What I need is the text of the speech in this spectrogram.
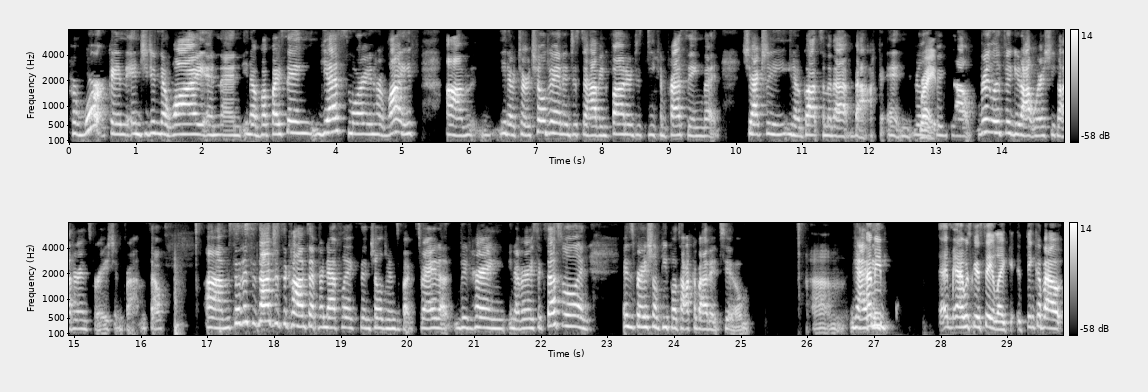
her work and and she didn't know why. And then, you know, but by saying yes more in her life, um, you know, to her children and just to having fun or just decompressing, that she actually, you know, got some of that back and really right. figured out, really figured out where she got her inspiration from. So um, so this is not just a concept for Netflix and children's books, right? Uh, we've hearing, you know, very successful and inspirational people talk about it too. Um, yeah, I, I think- mean, I mean, I was gonna say, like, think about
